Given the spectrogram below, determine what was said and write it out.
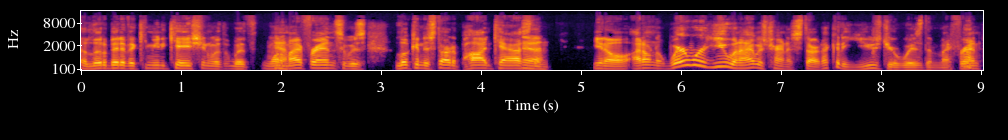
a little bit of a communication with with one Yeah. of my friends who was looking to start a podcast Yeah. and you know, I don't know where were you when I was trying to start. I could have used your wisdom, my friend.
